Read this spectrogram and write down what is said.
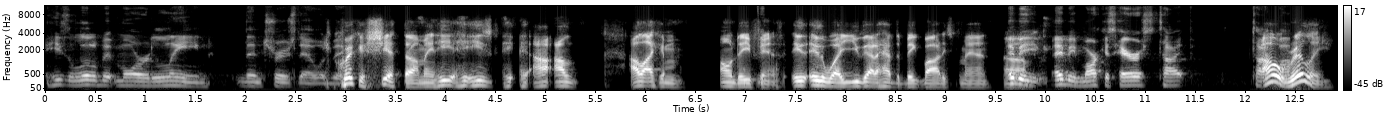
he's a little bit more lean than Truesdale would be. Quick as shit though. I mean he, he he's he, I, I I like him on defense. Either way, you got to have the big bodies, man. Um, Maybe maybe Marcus Harris type. type oh body. really?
